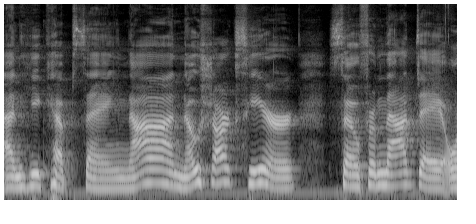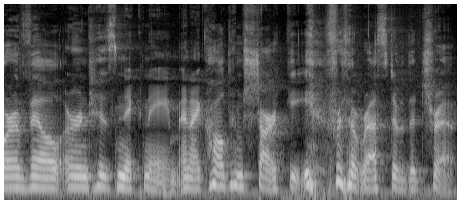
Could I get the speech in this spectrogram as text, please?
And he kept saying, nah, no sharks here. So from that day, Oroville earned his nickname, and I called him Sharky for the rest of the trip.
